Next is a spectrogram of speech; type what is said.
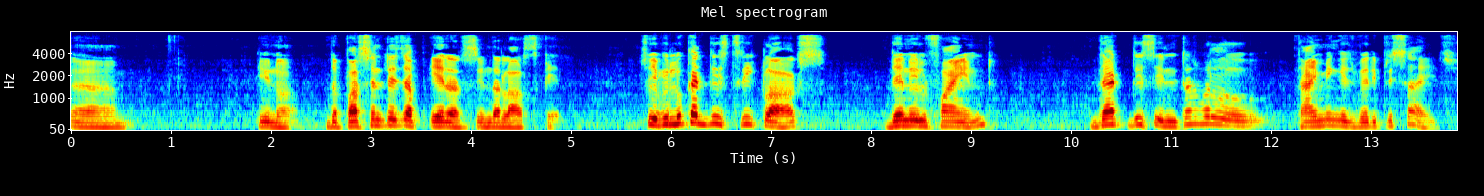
um, you know, the percentage of errors in the log scale. So if you look at these three clocks, then you'll find that this interval timing is very precise.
